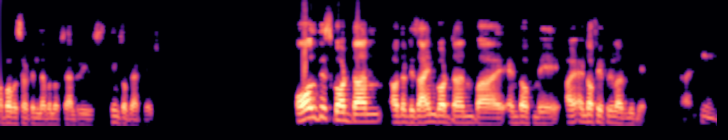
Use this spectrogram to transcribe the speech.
above a certain level of salaries, things of that nature. All this got done, or the design got done by end of May, uh, end of April, early May. Right? Hmm.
